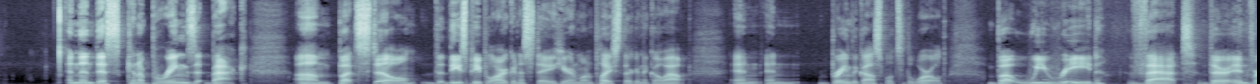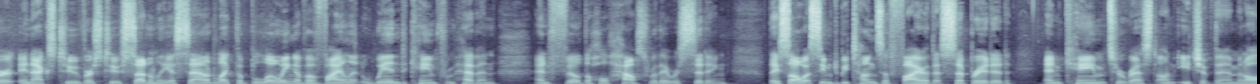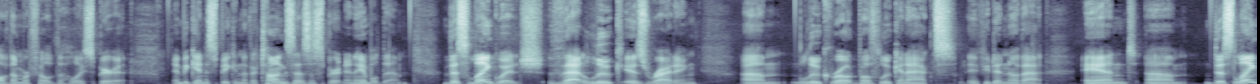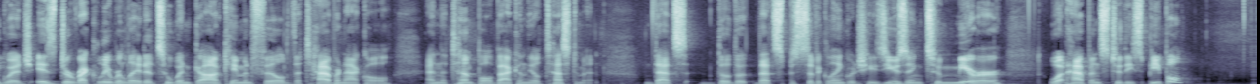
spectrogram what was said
and then this kind of brings it back. Um, but still, th- these people aren't going to stay here in one place. They're going to go out and and bring the gospel to the world. But we read that there in ver- in Acts two verse two, suddenly a sound like the blowing of a violent wind came from heaven and filled the whole house where they were sitting. They saw what seemed to be tongues of fire that separated and came to rest on each of them, and all of them were filled with the Holy Spirit and began to speak in other tongues as the Spirit enabled them. This language that Luke is writing, um, Luke wrote both Luke and Acts, if you didn't know that. And um, this language is directly related to when God came and filled the tabernacle and the temple back in the Old Testament. That's the, the that specific language he's using to mirror what happens to these people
